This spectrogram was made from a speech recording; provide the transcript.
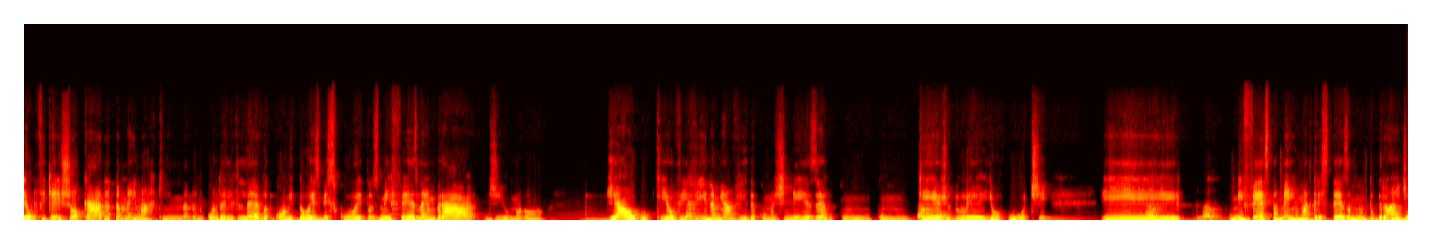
eu fiquei chocada também, Marquinhos, quando ele leva, come dois biscoitos, me fez lembrar de uma de algo que eu vivi na minha vida como chinesa, com, com queijo, do, é, iogurte, e me fez também uma tristeza muito grande,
